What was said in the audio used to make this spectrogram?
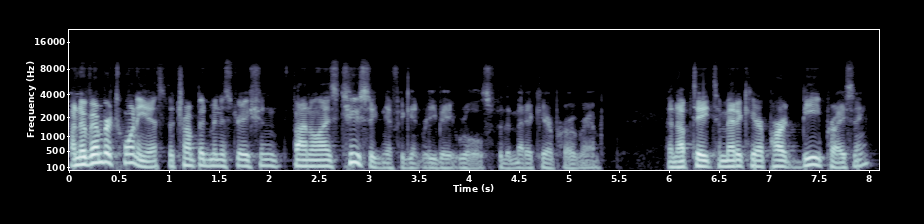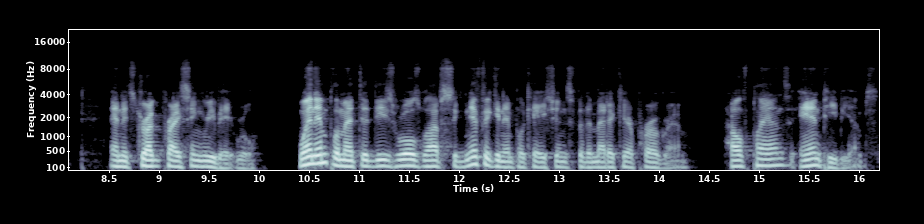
On November 20th, the Trump administration finalized two significant rebate rules for the Medicare program an update to Medicare Part B pricing, and its drug pricing rebate rule. When implemented, these rules will have significant implications for the Medicare program, health plans, and PBMs.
